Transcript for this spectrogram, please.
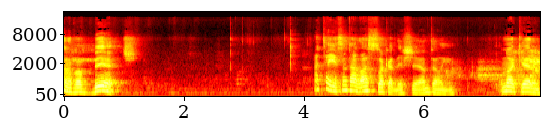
Son of a bitch. I tell you, sometimes I suck at this shit. I'm telling you. I'm not kidding.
